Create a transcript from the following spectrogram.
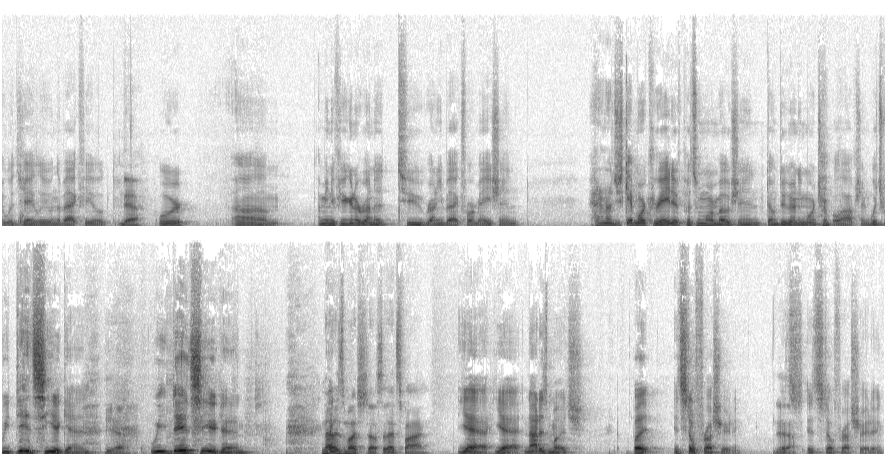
with J. Lou in the backfield, Yeah. or, um, I mean, if you're gonna run a two running back formation, I don't know, just get more creative, put some more motion, don't do any more triple option, which we did see again. Yeah. We did see again. Not Like- as much though, so that's fine. Yeah, yeah, not as much, but it's still frustrating. Yeah. It's it's still frustrating.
